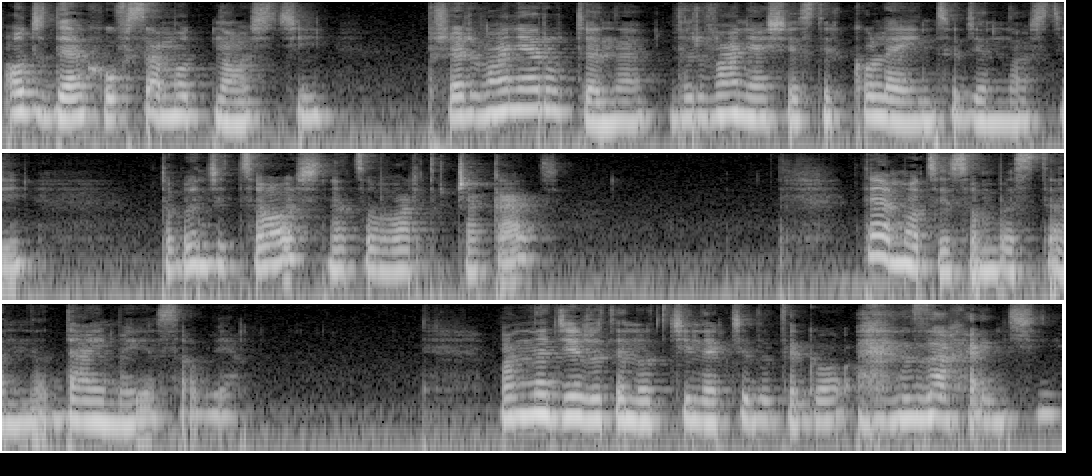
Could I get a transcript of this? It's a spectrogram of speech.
oddechów, samotności, przerwania rutyny, wyrwania się z tych kolejn codzienności, to będzie coś, na co warto czekać. Te emocje są bezcenne, dajmy je sobie. Mam nadzieję, że ten odcinek Cię do tego zachęci.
